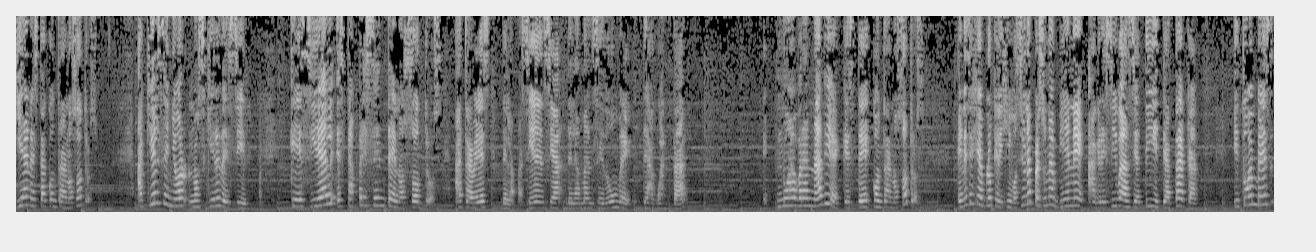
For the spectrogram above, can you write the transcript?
¿quién está contra nosotros? Aquí el Señor nos quiere decir que si Él está presente en nosotros a través de la paciencia, de la mansedumbre, de aguantar, no habrá nadie que esté contra nosotros. En ese ejemplo que dijimos, si una persona viene agresiva hacia ti y te ataca, y tú en vez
